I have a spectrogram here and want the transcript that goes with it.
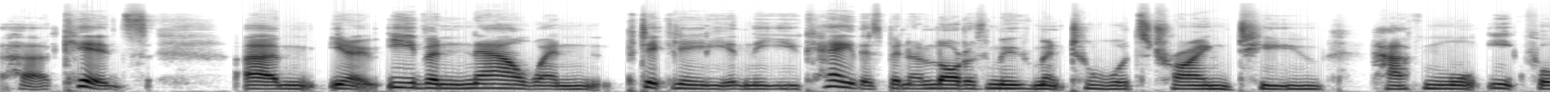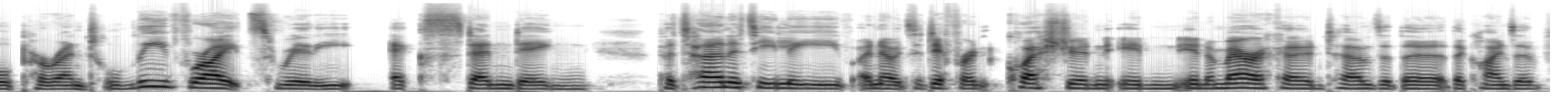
her kids. Um, you know, even now, when particularly in the UK, there's been a lot of movement towards trying to have more equal parental leave rights, really extending paternity leave. I know it's a different question in in America in terms of the the kinds of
